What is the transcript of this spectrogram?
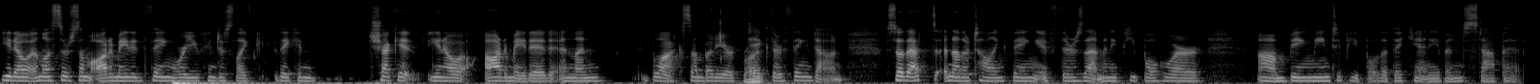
you know, unless there's some automated thing where you can just like they can check it, you know, automated and then block somebody or right. take their thing down. So that's another telling thing if there's that many people who are um, being mean to people that they can't even stop it.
